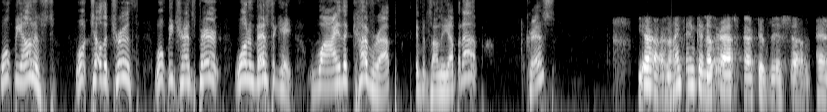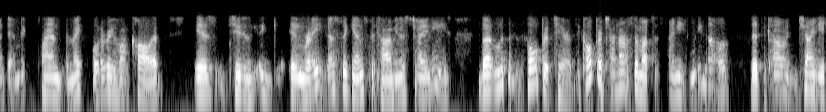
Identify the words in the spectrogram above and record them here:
won't be honest, won't tell the truth, won't be transparent, won't investigate. Why the cover up if it's on the up and up? Chris? Yeah, and I think another aspect of this uh, pandemic, pandemic, whatever you want to call it, is to enrage us against the communist Chinese. But look at the culprits here. The culprits are not so much the Chinese. We know that the Chinese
